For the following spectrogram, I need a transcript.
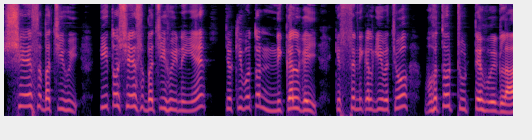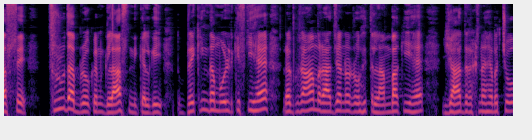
शेष बची हुई। टी तो शेष बची हुई नहीं है, क्योंकि वो तो निकल गई। किससे निकल गई बच्चों? वो तो टूटे हुए ग्लास से थ्रू द ब्रोकन ग्लास निकल गई। तो ब्रेकिंग द मोल्ड किसकी है? रघुराम, राजन और रोहित लांबा की है। याद रखना है बच्चों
